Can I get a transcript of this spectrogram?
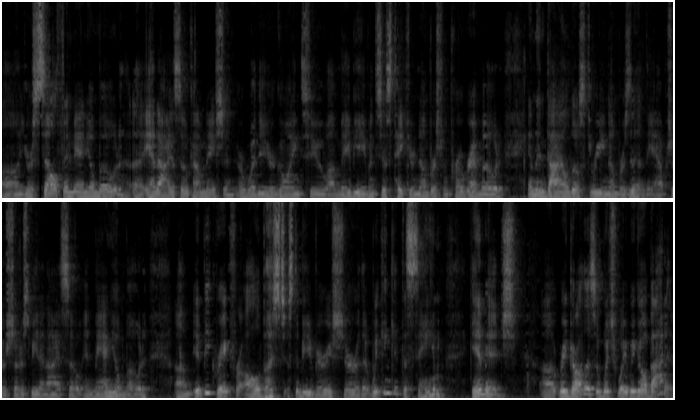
uh, yourself in manual mode uh, and ISO combination, or whether you're going to uh, maybe even just take your numbers from program mode and then dial those three numbers in, the aperture, shutter speed, and ISO in manual mode. Um, it'd be great for all of us just to be very sure that we can get the same image uh, regardless of which way we go about it.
